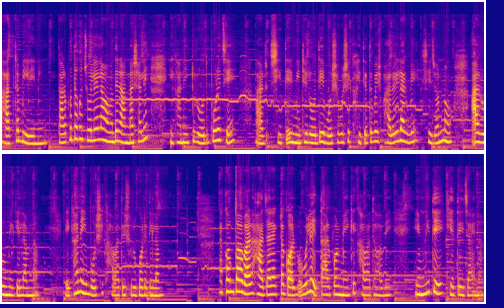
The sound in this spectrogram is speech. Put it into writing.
ভাতটা বেড়ে নিই। তারপর দেখো চলে এলাম আমাদের রান্নাশালে। এখানে একটু রোদ পড়েছে আর শীতের মিঠে রোদে বসে বসে খেতে তো বেশ ভালোই লাগবে, সেজন্য আর রুমে গেলাম না। এখানেই বসে খাওয়াতে শুরু করে দিলাম। এখন তো আবার হাজার একটা গল্প বলে তারপর মেয়েকে খাওয়াতে হবে। এমনিতে খেতেই যায় না।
